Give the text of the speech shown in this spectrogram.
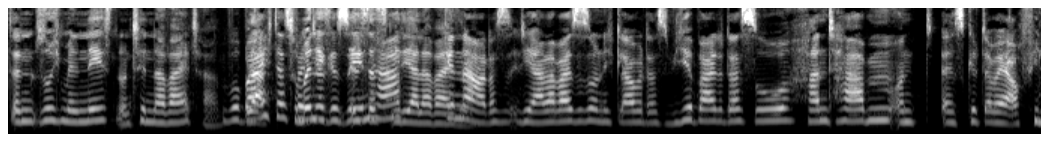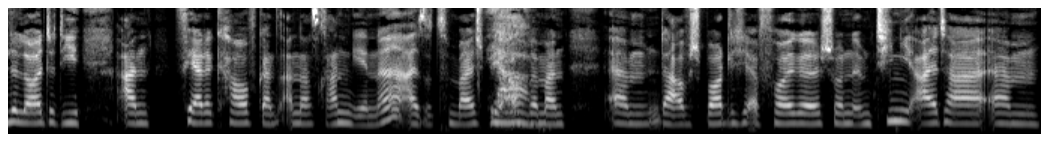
dann suche ich mir den nächsten und Tinder weiter. Wobei ja, ich das bei dir gesehen habe. idealerweise. Genau, das ist idealerweise so und ich glaube, dass wir beide das so handhaben und es gibt aber ja auch viele Leute, die an Pferdekauf ganz anders rangehen, ne? Also zum Beispiel ja. auch wenn man ähm, da auf sportliche Erfolge schon im Teenie-Alter ähm,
